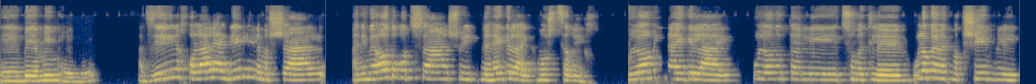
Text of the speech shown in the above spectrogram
אה, בימים אלה, אז היא יכולה להגיד לי למשל, אני מאוד רוצה שהוא יתנהג אליי כמו שצריך. הוא לא מתנהג אליי, הוא לא נותן לי תשומת לב, הוא לא באמת מקשיב לי.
